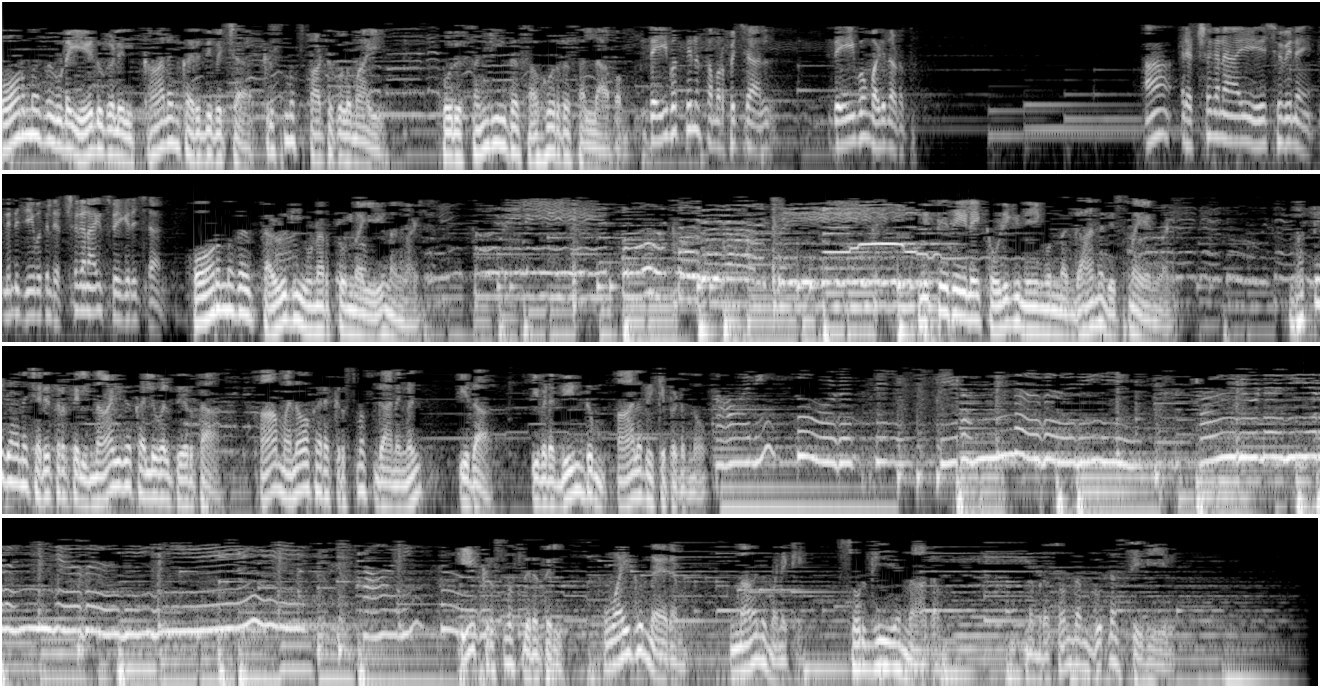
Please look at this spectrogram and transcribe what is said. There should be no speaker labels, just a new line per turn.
ഓർമ്മകളുടെ ഏടുകളിൽ കാലം കരുതി വെച്ച ക്രിസ്മസ് പാട്ടുകളുമായി ഒരു സംഗീത സൗഹൃദ സല്ലാപം.
ദൈവത്തിന് സമർപ്പിച്ചാൽ ദൈവം വഴി നടത്തും. ആ രക്ഷകനായ യേശുവിനെ നിന്റെ ജീവിതത്തിൽ രക്ഷകനായി സ്വീകരിച്ചാൽ
ഓർമ്മകൾ തഴുകിയുണർത്തുന്ന ഈണങ്ങൾ. നിത്യതയിലേക്ക് ഒഴുകി നീങ്ങുന്ന ഗാനവിസ്മയങ്ങൾ. ഭക്തിഗാന ചരിത്രത്തിൽ നാഴികക്കല്ലുകൾ തീർത്ത ആ മനോഹര ക്രിസ്മസ് ഗാനങ്ങൾ ഇതാ ഇവിടെ വീണ്ടും ആലപിക്കപ്പെടുന്നു. ഈ ക്രിസ്മസ് ദിനത്തിൽ വൈകുന്നേരം നാലു മണിക്ക് സ്വർഗീയ നാദം നമ്മുടെ സ്വന്തം ഗുഡ്നസ് ടിവിയിൽ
